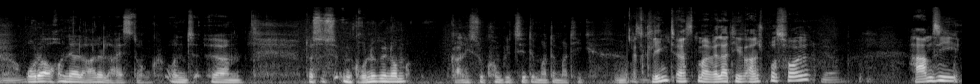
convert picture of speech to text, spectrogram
ja. oder auch in der Ladeleistung. Und ähm, das ist im Grunde genommen gar nicht so komplizierte Mathematik. Es klingt erstmal relativ anspruchsvoll. Ja. Haben Sie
